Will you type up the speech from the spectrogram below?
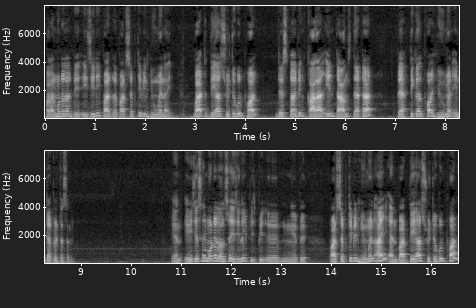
color model are easily per perceptive in human eye, but they are suitable for describing color in terms that are practical for human interpretation. And HSI model also easily uh, perceptive in human eye and but they are suitable for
